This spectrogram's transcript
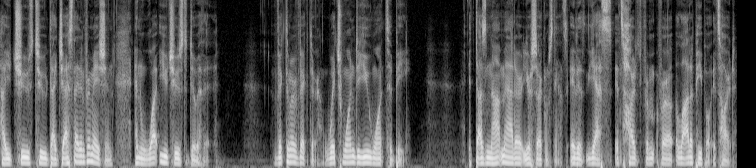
how you choose to digest that information, and what you choose to do with it. Victim or victor, which one do you want to be? It does not matter your circumstance. It is, yes, it's hard for, for a lot of people. It's hard.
